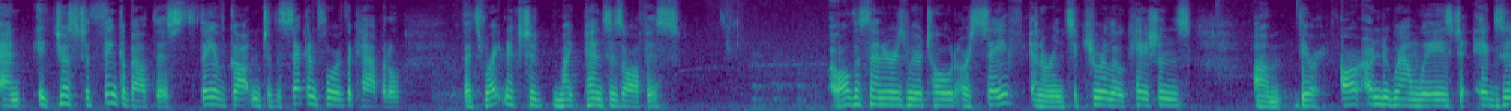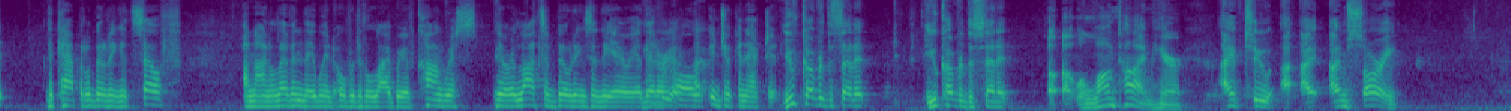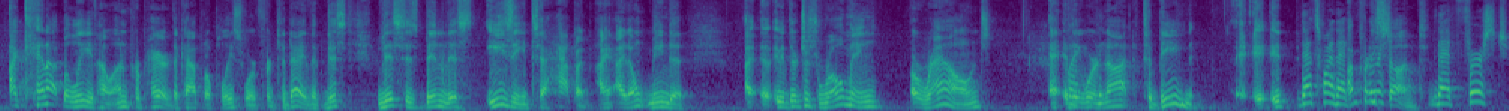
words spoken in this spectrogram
And it, just to think about this, they have gotten to the second floor of the Capitol. That's right next to Mike Pence's office. All the senators, we are told, are safe and are in secure locations. Um, there are underground ways to exit the Capitol building itself. On 9 11, they went over to the Library of Congress. There are lots of buildings in the area that Andrea, are all interconnected. You've covered the Senate. You covered the Senate a- a long time here. I have two. I, I, I'm sorry. I cannot believe how unprepared the Capitol Police were for today. That this this has been this easy to happen. I, I don't mean to. I, I- they're just roaming around. Uh, They were the- not to be. It, it- That's why that I'm pretty first, stunned. That first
